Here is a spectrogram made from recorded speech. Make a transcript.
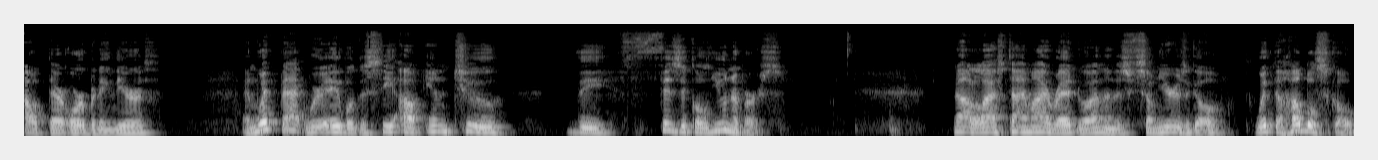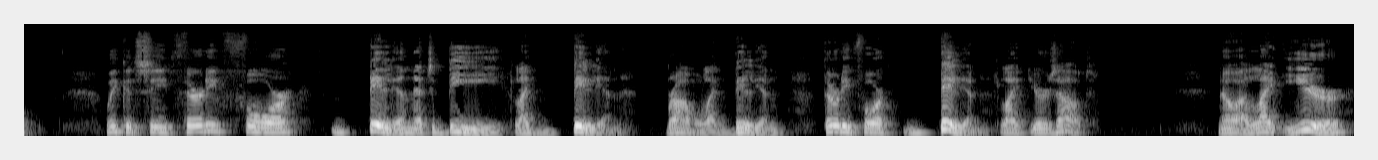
out there orbiting the Earth. And with that, we're able to see out into the physical universe. Now, the last time I read one, and this is some years ago, with the Hubble scope, we could see 34 billion, that's B, like billion, bravo, like billion, 34 billion light years out. Now, a light year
